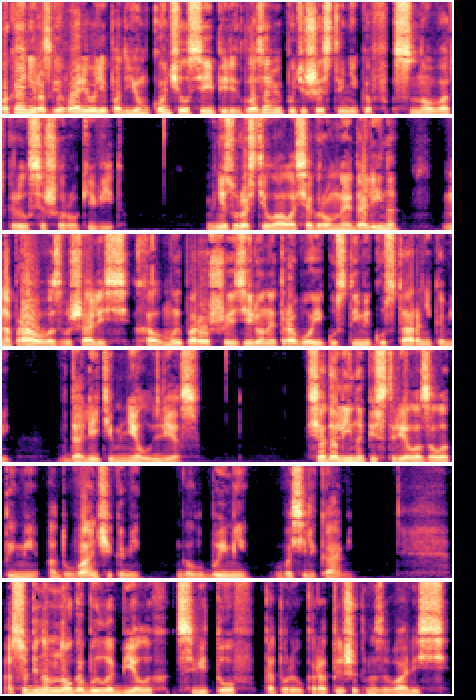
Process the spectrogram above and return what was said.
Пока они разговаривали, подъем кончился, и перед глазами путешественников снова открылся широкий вид. Внизу расстилалась огромная долина, направо возвышались холмы, поросшие зеленой травой и густыми кустарниками, вдали темнел лес. Вся долина пестрела золотыми одуванчиками, голубыми васильками. Особенно много было белых цветов, которые у коротышек назывались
